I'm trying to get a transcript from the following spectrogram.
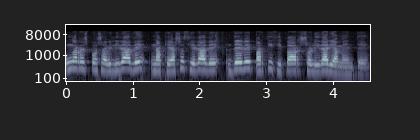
unha responsabilidade na que a sociedade debe participar solidariamente.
